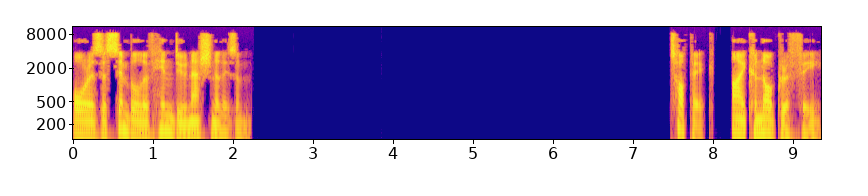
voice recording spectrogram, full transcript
or as a symbol of Hindu nationalism. Topic: Iconography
